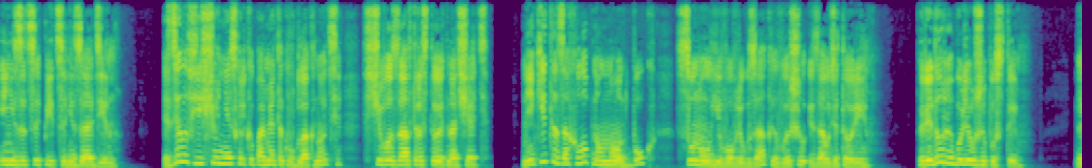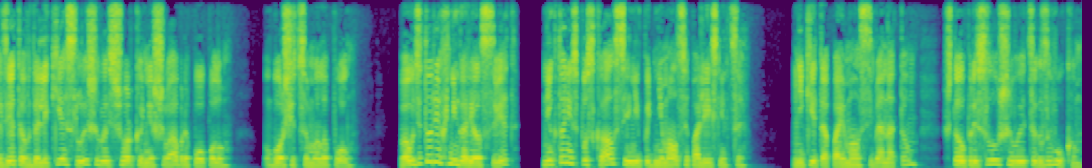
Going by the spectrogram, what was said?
и не зацепиться ни за один. Сделав еще несколько пометок в блокноте, с чего завтра стоит начать, Никита захлопнул ноутбук, сунул его в рюкзак и вышел из аудитории. Коридоры были уже пусты. Где-то вдалеке слышалось шорканье швабры по полу. Уборщица мыла пол. В аудиториях не горел свет, Никто не спускался и не поднимался по лестнице. Никита поймал себя на том, что прислушивается к звукам,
